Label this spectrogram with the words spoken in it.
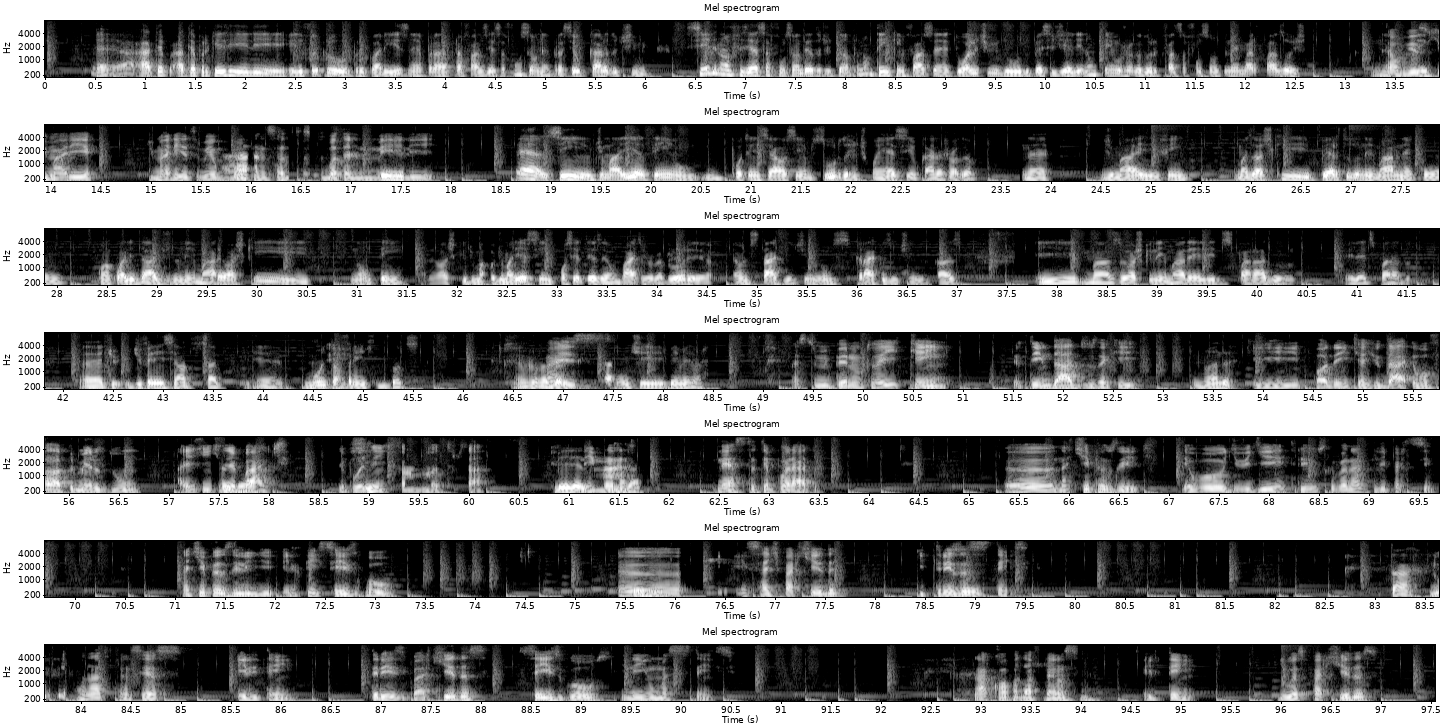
É, até, até porque ele, ele, ele foi pro, pro Paris, né, para fazer essa função, né, para ser o cara do time. Se ele não fizer essa função dentro de campo, não tem quem faça, né? Tu olha o time do, do PSG ali, não tem um jogador que faça a função que o Neymar faz hoje. Né? Talvez o que Maria. De Maria também é um ah, bom pensador se tu botar ele no meio ali. É, sim, o Di Maria tem um potencial assim absurdo, a gente conhece, o cara joga, né, demais, enfim. Mas acho que perto do Neymar, né, com com a qualidade do Neymar, eu acho que não tem. Eu acho que o Di Maria, sim, com certeza, é um baita jogador, é, é um destaque do time, um dos craques do time, no caso. E, mas eu acho que o Neymar, ele é disparado, ele é disparado, é, diferenciado, sabe? Ele é muito sim. à frente de todos. É um jogador mas... bem melhor. Mas tu me perguntou aí quem? Eu tenho dados aqui. Manda. Que podem te ajudar. Eu vou falar primeiro do um, aí a gente debate. Depois Sim. a gente fala do outro, tá? Beleza, Neymar, nesta temporada, uh, na Champions League, eu vou dividir entre os campeonatos que ele participa. Na Champions League, ele tem seis gols uh, uhum. em sete partidas e três assistências. Tá. No campeonato francês, ele tem 13 partidas, seis gols e nenhuma assistência. Na Copa da França, ele tem duas partidas,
